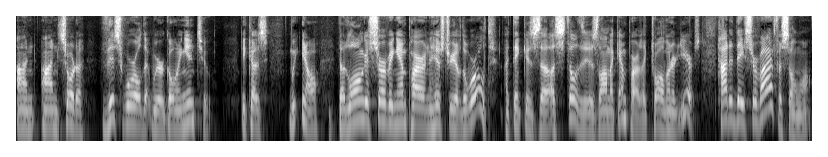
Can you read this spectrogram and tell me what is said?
on on sort of this world that we're going into. Because we, you know the longest serving empire in the history of the world I think is uh, still the Islamic Empire like 1200 years. How did they survive for so long?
